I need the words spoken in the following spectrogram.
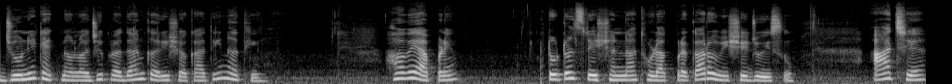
જૂની ટેકનોલોજી પ્રદાન કરી શકાતી નથી. હવે આપણે ટોટલ સ્ટેશનના થોડાક પ્રકારો વિશે જોઈશું. આ છે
